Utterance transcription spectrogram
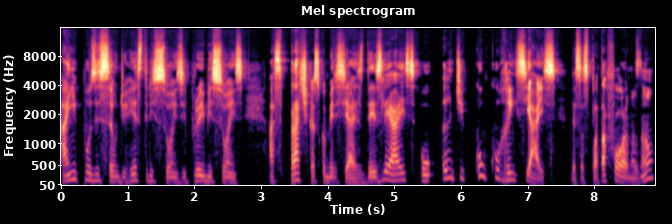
A imposição de restrições e proibições às práticas comerciais desleais ou anticoncorrenciais dessas plataformas, não?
